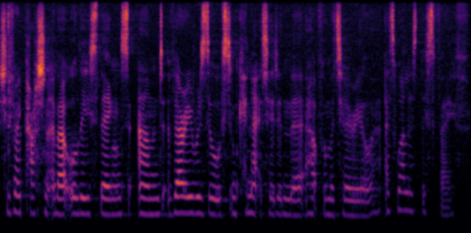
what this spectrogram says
She's very passionate about all these things and very resourced and connected in the helpful material, as well as this faith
